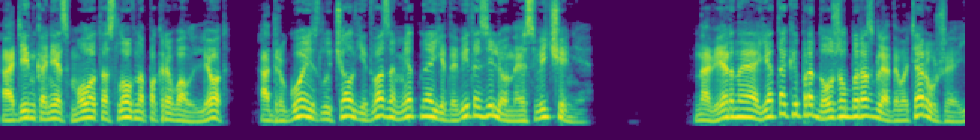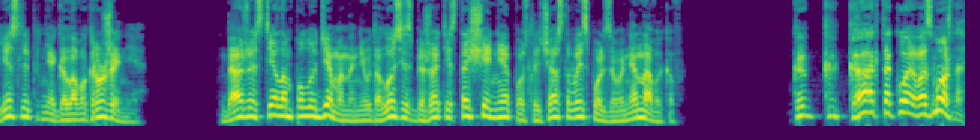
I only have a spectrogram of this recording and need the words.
Один конец молота словно покрывал лед, а другой излучал едва заметное ядовито-зеленое свечение. Наверное, я так и продолжил бы разглядывать оружие, если б не головокружение. Даже с телом полудемона не удалось избежать истощения после частого использования навыков. К -к «Как такое возможно?»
